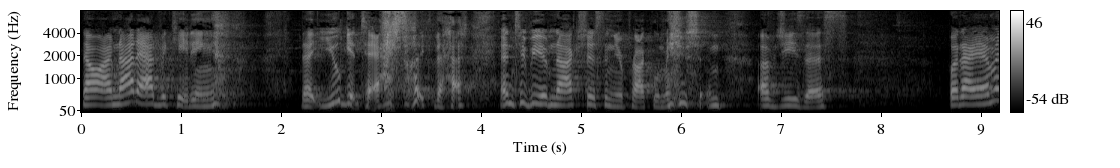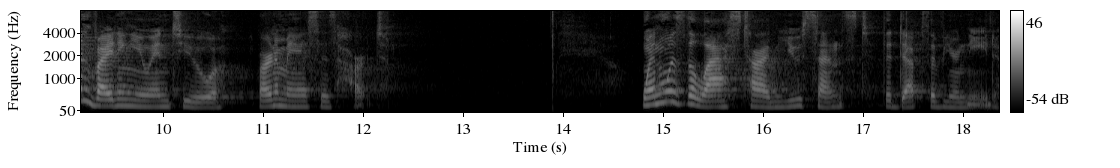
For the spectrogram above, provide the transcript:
Now, I'm not advocating that you get to act like that and to be obnoxious in your proclamation of Jesus. But I am inviting you into Bartimaeus' heart. When was the last time you sensed the depth of your need?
